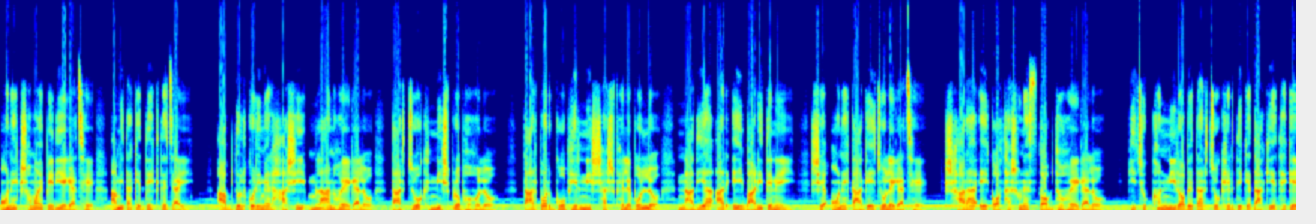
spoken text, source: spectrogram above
অনেক সময় পেরিয়ে গেছে, আমি তাকে দেখতে চাই। আব্দুল করিমের হাসি ম্লান হয়ে গেল, তার চোখ নিষ্প্রভ হল। তারপর গভীর নিঃশ্বাস ফেলে বলল, নাদিয়া আর এই বাড়িতে নেই, সে অনেক আগেই চলে গেছে। সারা এই কথা শুনে স্তব্ধ হয়ে গেল। কিছুক্ষণ নীরবে তার চোখের দিকে তাকিয়ে থেকে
